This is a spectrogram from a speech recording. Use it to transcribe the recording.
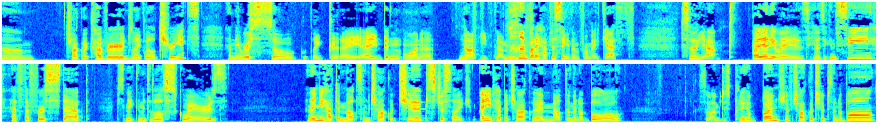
um, chocolate covered like little treats, and they were so like good. I I didn't want to not eat them, but I have to save them for my guests. So yeah. But anyways, as you can see, that's the first step. Just make them into little squares. And then you have to melt some chocolate chips, just like any type of chocolate, and melt them in a bowl. So I'm just putting a bunch of chocolate chips in a bowl.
